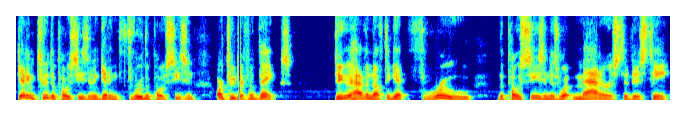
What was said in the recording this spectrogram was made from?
getting to the postseason, and getting through the postseason are two different things. Do you have enough to get through the postseason? Is what matters to this team.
